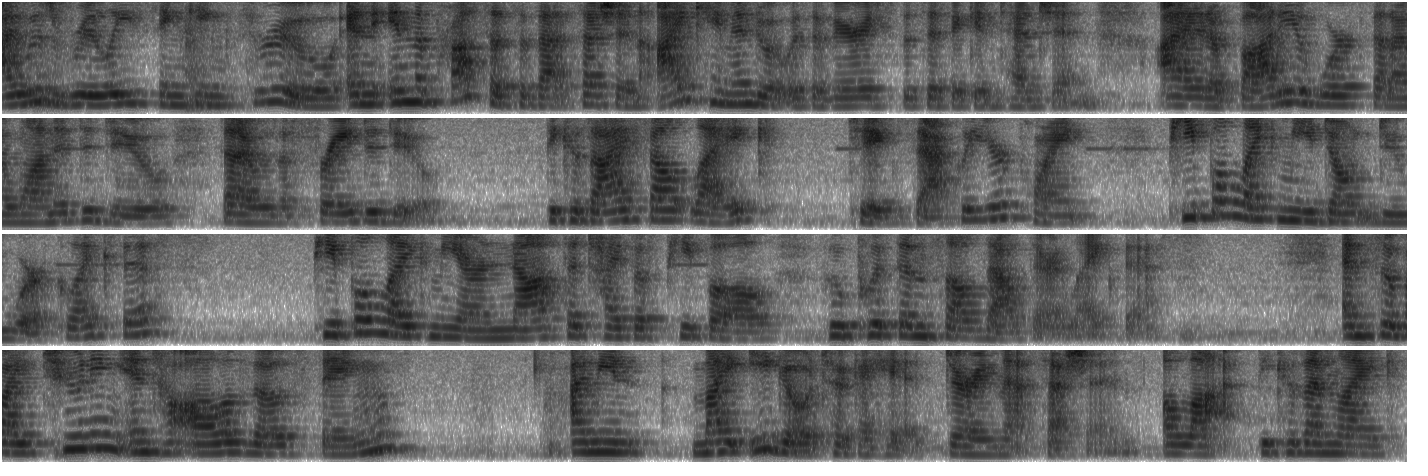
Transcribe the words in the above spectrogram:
I was really thinking through, and in the process of that session, I came into it with a very specific intention. I had a body of work that I wanted to do that I was afraid to do because I felt like, to exactly your point, people like me don't do work like this. People like me are not the type of people who put themselves out there like this. And so by tuning into all of those things, I mean, my ego took a hit during that session a lot because I'm like,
